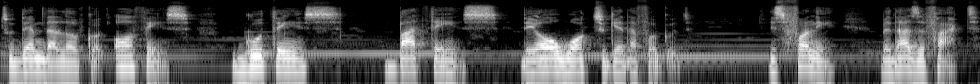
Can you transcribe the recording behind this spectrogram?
to them that love God. All things, good things, bad things, they all work together for good. It's funny, but that's a fact.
